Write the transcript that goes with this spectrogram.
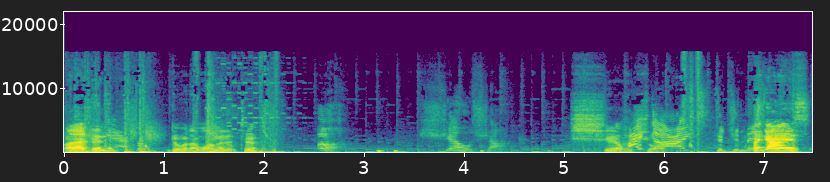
Well, that didn't do what I wanted it to. Ugh. Shell shock. Shell Hi shock. guys! Did you miss Hi me? guys!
